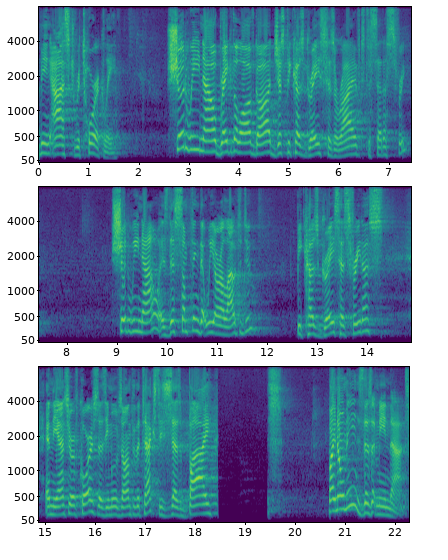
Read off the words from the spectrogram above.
being asked rhetorically Should we now break the law of God just because grace has arrived to set us free? Should we now? Is this something that we are allowed to do because grace has freed us? And the answer, of course, as he moves on through the text, he says, by by no means does it mean that.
